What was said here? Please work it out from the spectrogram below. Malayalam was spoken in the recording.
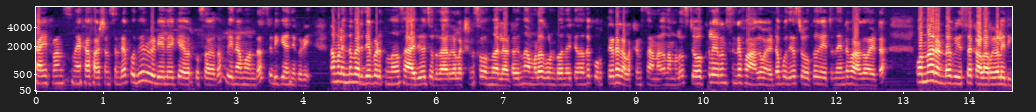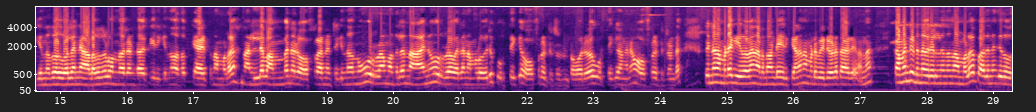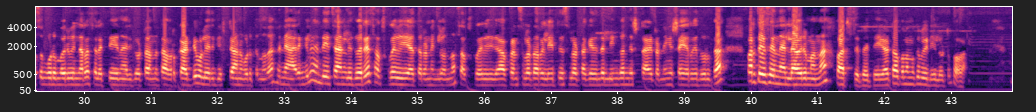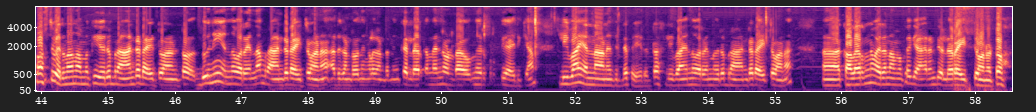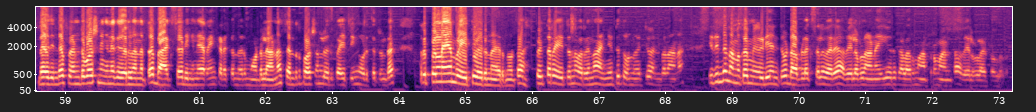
ഹായ് ഫ്രണ്ട്സ് സ്നേഹ ഫാഷൻസിന്റെ പുതിയൊരു വീഡിയോയിലേക്ക് ഏവർക്കും സ്വാഗതം. ബീന മോഹൻദാസ് ഇടുക്കിയാഞ്ഞിക്കുഴി നമ്മൾ ഇന്ന് പരിചയപ്പെടുത്തുന്നത് സാരിയോ ചുരിദാർ കളക്ഷൻസോ ഒന്നും അല്ല കേട്ടോ. ഇന്ന് നമ്മൾ കൊണ്ടുവന്നിരിക്കുന്നത് കുർത്തിയുടെ കളക്ഷൻസ് ആണ്. നമ്മൾ സ്റ്റോക്ക് ക്ലിയറൻസിന്റെ ഭാഗമായിട്ട് പുതിയ സ്റ്റോക്ക് കയറ്റുന്നതിന്റെ ഭാഗമായിട്ട് ഒന്നോ രണ്ടോ പീസ് കളറുകൾ ഇരിക്കുന്നതും അതുപോലെ തന്നെ അളവുകൾ ഒന്നോ രണ്ടോ ഒക്കെ ഇരിക്കുന്നു. അതൊക്കെ ആയിട്ട് നമ്മൾ നല്ല വമ്പൻ ഒരു ഓഫറാണ് ഇട്ടിരിക്കുന്നത്. നൂറ് രൂപ മുതൽ നാനൂറ് രൂപ വരെ നമ്മൾ ഒരു കുർത്തിക്ക് ഓഫർ ഇട്ടിട്ടുണ്ട്. ഓരോ കുർത്തിക്കും അങ്ങനെ ഓഫർ ഇട്ടിട്ടുണ്ട്. പിന്നെ നമ്മുടെ ഗീവവേ നടന്നുകൊണ്ടേയിരിക്കുകയാണ്. നമ്മുടെ വീഡിയോയുടെ താഴെ വന്ന് കമന്റ് ഇടുന്നവരിൽ നിന്ന് നമ്മൾ പതിനഞ്ച് ദിവസം കൂടുമ്പോൾ ഒരു വിന്നറെ സെലക്ട് ചെയ്യുന്നതായിരിക്കും കേട്ടോ. എന്നിട്ട് അവർക്ക് അടിപൊളി ഒരു ഗിഫ്റ്റ് ആണ് കൊടുക്കുന്നത്. പിന്നെ ആരെങ്കിലും എന്റെ ഈ ചാനൽ ഇതുവരെ സബ്സ്ക്രൈബ് ചെയ്യാത്തവരുണ്ടെങ്കിൽ ഒന്ന് സബ്സ്ക്രൈബ് ചെയ്യുക. ഫ്രണ്ട്സിലോട്ടോ റിലേറ്റീവ്സിലോട്ടൊക്കെ ഇതിന്റെ ലിങ്ക് ഒന്ന് ഇഷ്ടമായിട്ടുണ്ടെങ്കിൽ ഷെയർ ചെയ്ത് കൊടുക്കുക. പർച്ചേസ് ചെയ്യുന്ന എല്ലാവരും വന്ന് പാർട്ടിസിപ്പേറ്റ് ചെയ്യുക കേട്ടോ. അപ്പോൾ നമുക്ക് വീഡിയോയിലോട്ട് പോകാം. ഫസ്റ്റ് വരുന്നത് നമുക്ക് ഈ ഒരു ബ്രാൻഡഡ് ഐറ്റം ആണ് കേട്ടോ. ദുനി എന്ന് പറയുന്ന ബ്രാൻഡഡ് ഐറ്റം ആണ്. അത് കണ്ടോ? നിങ്ങൾ കണ്ടോ? നിങ്ങൾക്ക് എല്ലാവർക്കും തന്നെ ഉണ്ടാകുന്ന ഒരു കൃത്യമായിരിക്കാം ലിവ എന്നാണ് ഇതിന്റെ പേര് കേട്ടോ. ലിവ എന്ന് പറയുന്ന ഒരു ബ്രാൻഡഡ് ഐറ്റം ആണ്. കളറിന് വരെ നമുക്ക് ഗ്യാരണ്ടി ഉള്ള റേറ്റും ആണ് കേട്ടോ അതായത് ഇതിന്റെ ഫ്രണ്ട് പോർഷൻ ഇങ്ങനെ കയറി വന്നിട്ട് ബാക്ക് സൈഡ് ഇങ്ങനെ ഇറങ്ങി കിടക്കുന്ന ഒരു മോഡലാണ് സെന്റർ പോർഷനിൽ ഒരു പൈപ്പിംഗ് കൊടുത്തിട്ടുണ്ട്. ട്രിപ്പിൾ നയൻ റേറ്റ് വരുന്നതായിരുന്നു കേട്ടോ ഇപ്പോഴത്തെ റേറ്റ് എന്ന് പറയുന്നത് അഞ്ഞൂറ്റി തൊണ്ണൂറ്റി ഒൻപതാണ് ഇതിന്റെ നമുക്ക് മീഡിയം ടു ഡബിൾ എക്സൽ വരെ അവൈലബിൾ ആണ്. ഈ ഒരു കളർ മാത്രമാണ് കേട്ടോ അവൈലബിൾ ആയിട്ടുള്ളത്.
